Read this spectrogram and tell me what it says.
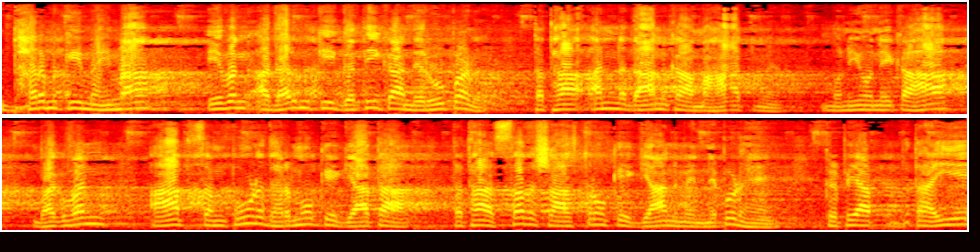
धर्म की महिमा एवं अधर्म की गति का निरूपण तथा अन्नदान का महात्म्य। मुनियों ने कहा, भगवन, आप संपूर्ण धर्मों के ज्ञाता तथा सब शास्त्रों के ज्ञान में निपुण हैं। कृपया बताइए,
